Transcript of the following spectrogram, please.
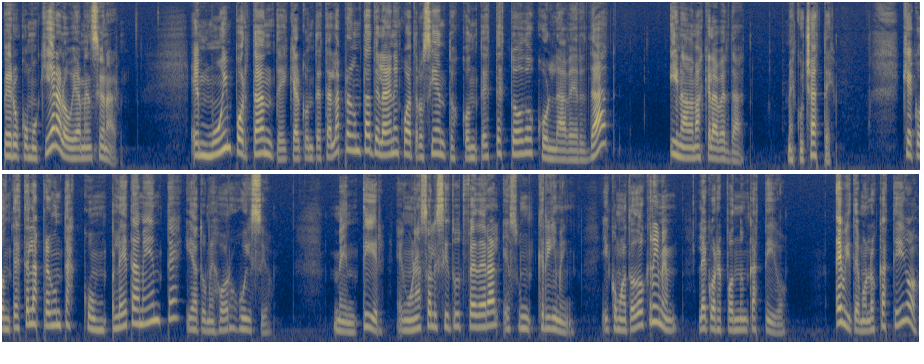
pero como quiera lo voy a mencionar. Es muy importante que al contestar las preguntas de la N400 contestes todo con la verdad y nada más que la verdad. ¿Me escuchaste? Que contestes las preguntas completamente y a tu mejor juicio. Mentir en una solicitud federal es un crimen y como a todo crimen le corresponde un castigo. Evitemos los castigos.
